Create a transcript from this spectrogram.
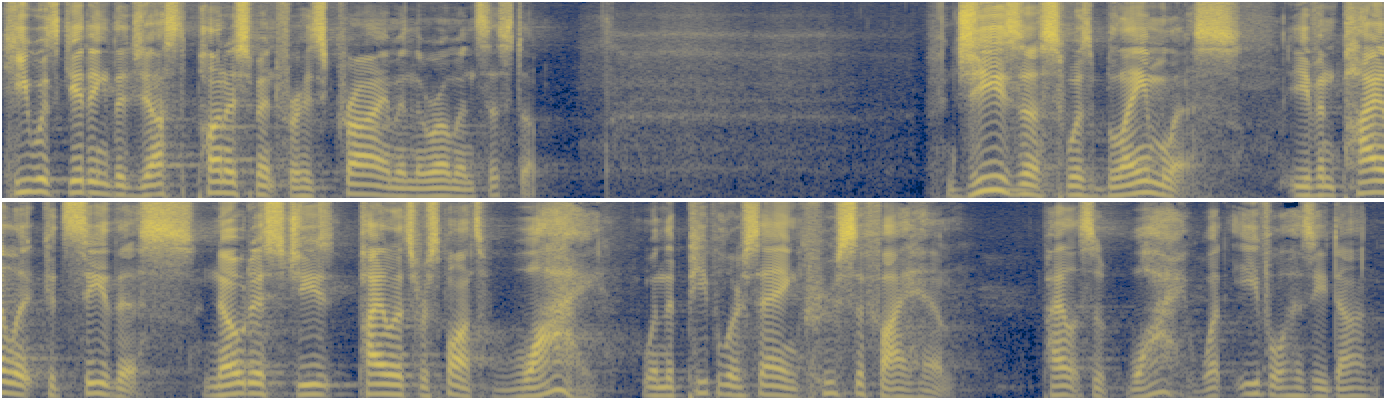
He was getting the just punishment for his crime in the Roman system. Jesus was blameless. Even Pilate could see this. Notice Pilate's response. Why? When the people are saying, Crucify him. Pilate says, Why? What evil has he done?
